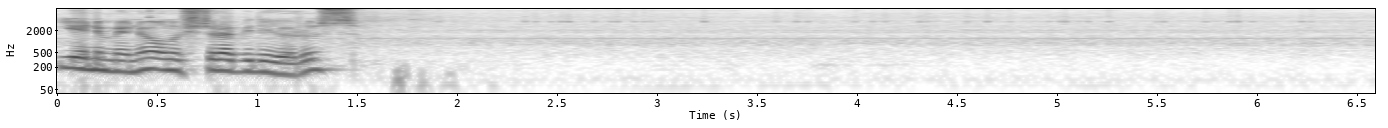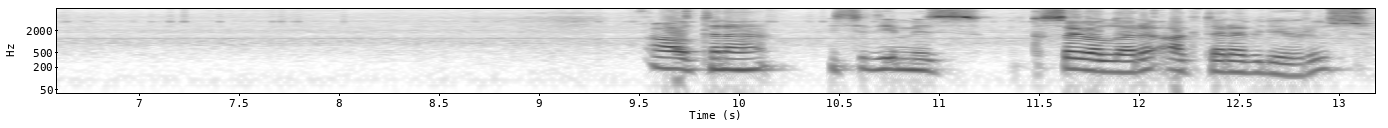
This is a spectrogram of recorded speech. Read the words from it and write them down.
yeni menü oluşturabiliyoruz. Altına istediğimiz kısa yolları aktarabiliyoruz.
